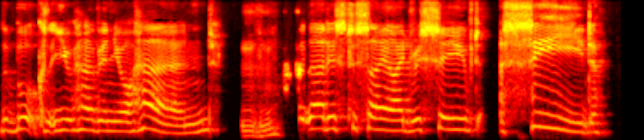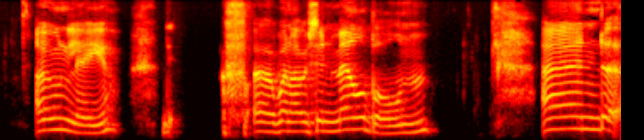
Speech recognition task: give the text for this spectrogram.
the book that you have in your hand, hmm but that is to say, I'd received a seed only uh, when I was in Melbourne. And uh,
